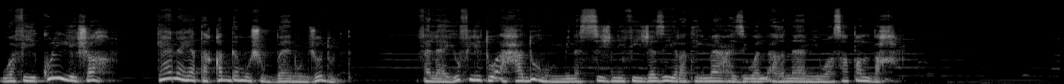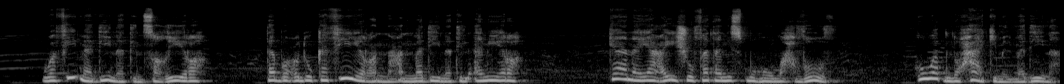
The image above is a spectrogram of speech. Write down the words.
وفي كل شهر كان يتقدم شبان جدد. فلا يفلت أحدهم من السجن في جزيرة الماعز والأغنام وسط البحر. وفي مدينة صغيرة تبعد كثيرا عن مدينة الأميرة كان يعيش فتى اسمه محظوظ هو ابن حاكم المدينة.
